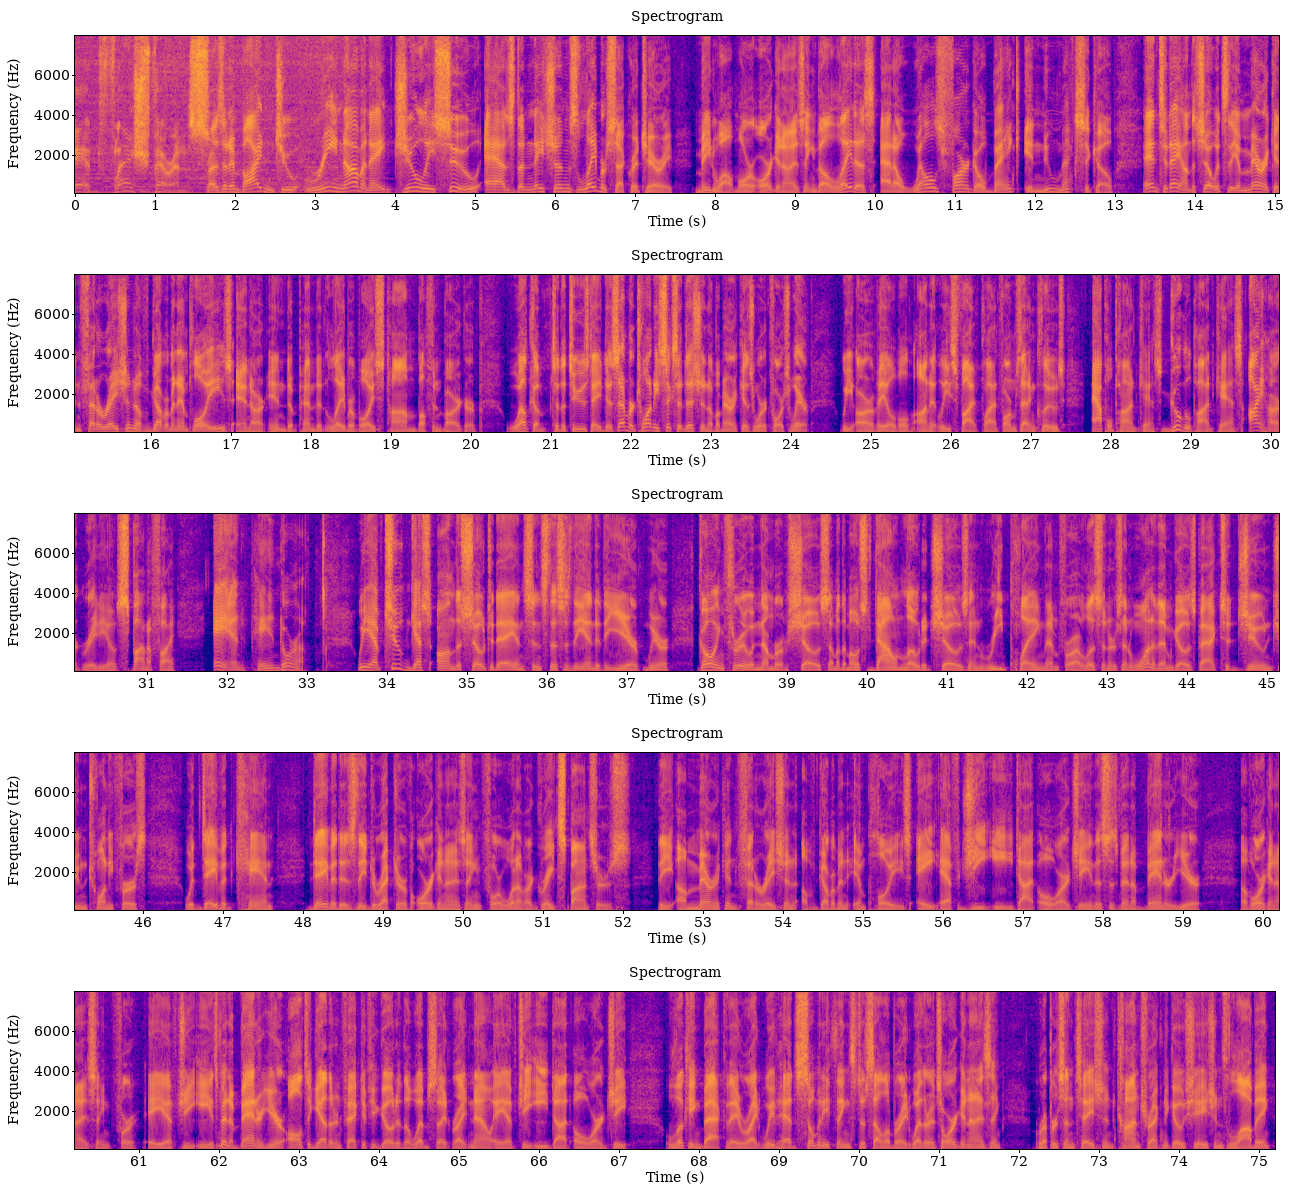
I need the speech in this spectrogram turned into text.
Ed Flash Ferenc. President Biden to renominate Julie Su as the nation's labor secretary. Meanwhile, more organizing, the latest at a Wells Fargo bank in New Mexico. And today on the show, it's the American Federation of Government Employees and our independent labor voice, Tom Buffenbarger. Welcome to the Tuesday, December 26th edition of America's Workforce, where we are available on at least five platforms. That includes Apple Podcasts, Google Podcasts, iHeartRadio, Spotify, and Pandora. We have two guests on the show today, and since this is the end of the year, we're going through a number of shows, some of the most downloaded shows, and replaying them for our listeners. And one of them goes back to June, June 21st, with David Cann. David is the director of organizing for one of our great sponsors, the American Federation of Government Employees, AFGE.org. And this has been a banner year of organizing for AFGE. It's been a banner year altogether. In fact, if you go to the website right now, AFGE.org, looking back, they write, we've had so many things to celebrate, whether it's organizing, representation, contract negotiations, lobbying.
